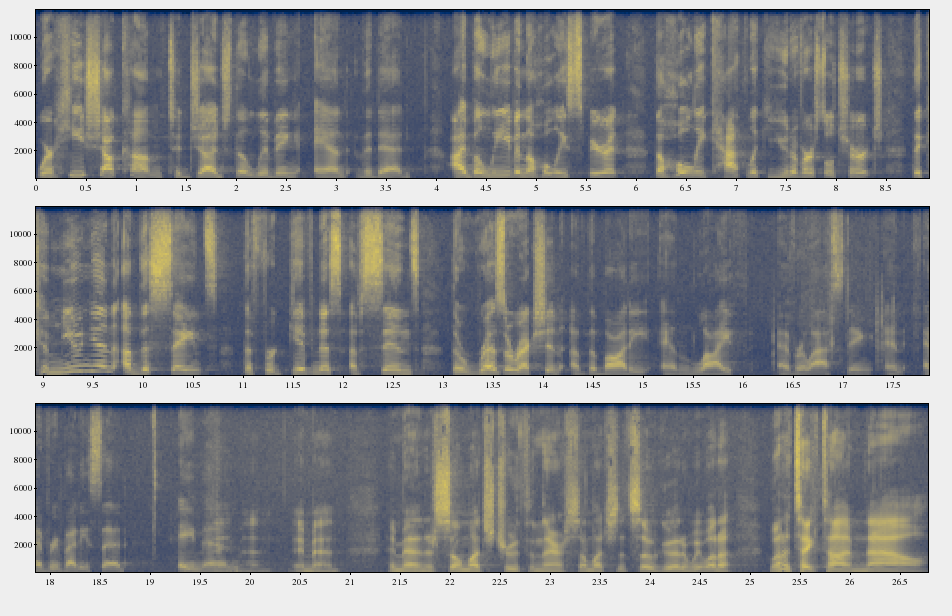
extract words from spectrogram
where he shall come to judge the living and the dead. I believe in the Holy Spirit, the Holy Catholic Universal Church, the communion of the saints, the forgiveness of sins, the resurrection of the body, and life everlasting. And everybody said, Amen. Amen. Amen. Amen. There's so much truth in there, so much that's so good. And we want to we want to take time now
